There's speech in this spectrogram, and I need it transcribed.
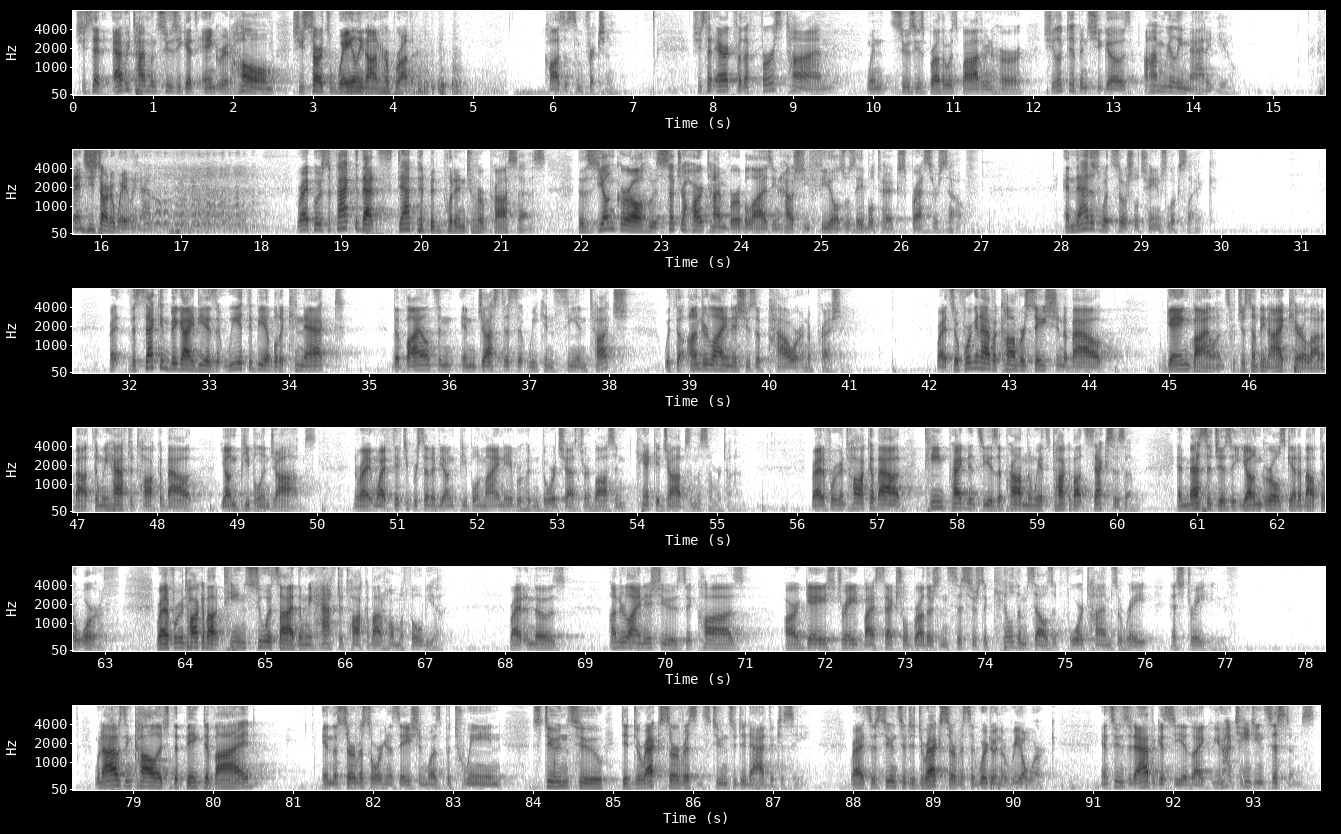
She said every time when Susie gets angry at home, she starts wailing on her brother. Causes some friction. She said, Eric, for the first time when Susie's brother was bothering her, she looked at him and she goes, I'm really mad at you. Then she started wailing at him. right? But it was the fact that that step had been put into her process. This young girl who has such a hard time verbalizing how she feels was able to express herself. And that is what social change looks like. Right? The second big idea is that we have to be able to connect the violence and injustice that we can see and touch with the underlying issues of power and oppression. Right? So if we're going to have a conversation about gang violence, which is something I care a lot about, then we have to talk about young people and jobs right? And why 50% of young people in my neighborhood in Dorchester and Boston can't get jobs in the summertime. Right? If we're going to talk about teen pregnancy as a problem, then we have to talk about sexism and messages that young girls get about their worth. Right? If we're going to talk about teen suicide, then we have to talk about homophobia. Right? And those underlying issues that cause our gay, straight, bisexual brothers and sisters to kill themselves at four times the rate as straight youth. When I was in college, the big divide in the service organization was between students who did direct service and students who did advocacy, right? So students who did direct service said, we're doing the real work. And students did advocacy is like, you're not changing systems,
